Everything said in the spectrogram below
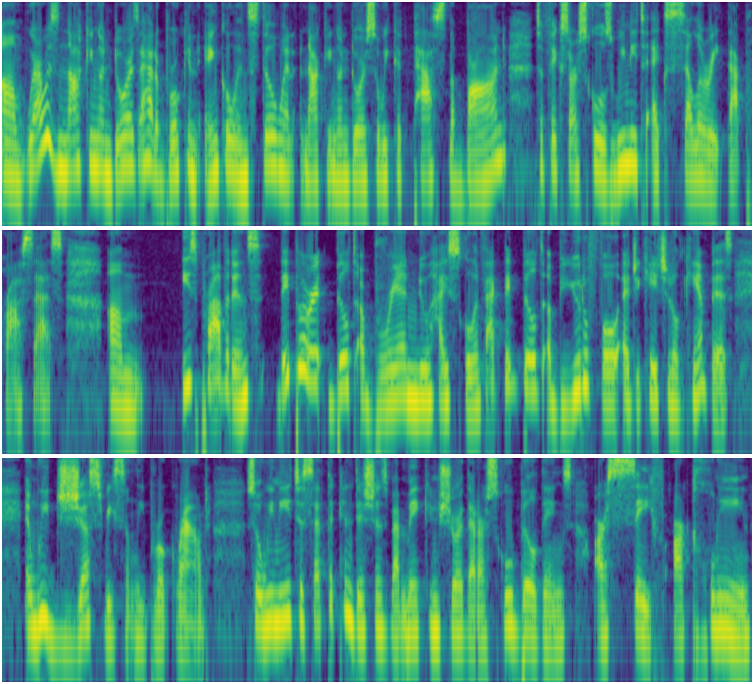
um, where i was knocking on doors. I had a broken ankle and still went knocking on doors so we could pass the bond to fix our schools. We need to accelerate that process. Um, East Providence, they built a brand new high school. In fact, they built a beautiful educational campus, and we just recently broke ground. So we need to set the conditions by making sure that our school buildings are safe, are clean,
